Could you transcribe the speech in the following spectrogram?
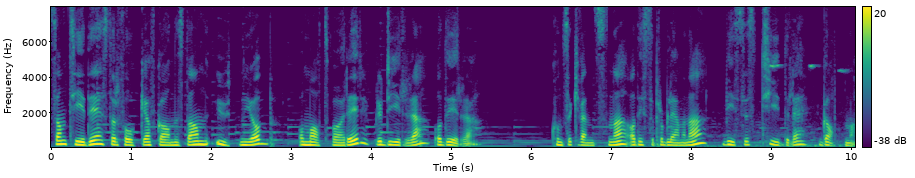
Samtidig står folk i Afghanistan uten jobb, og matvarer blir dyrere og dyrere. Konsekvensene av disse problemene vises tydelig gatene.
